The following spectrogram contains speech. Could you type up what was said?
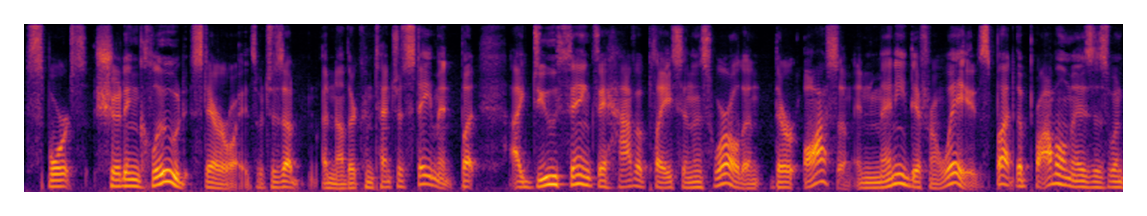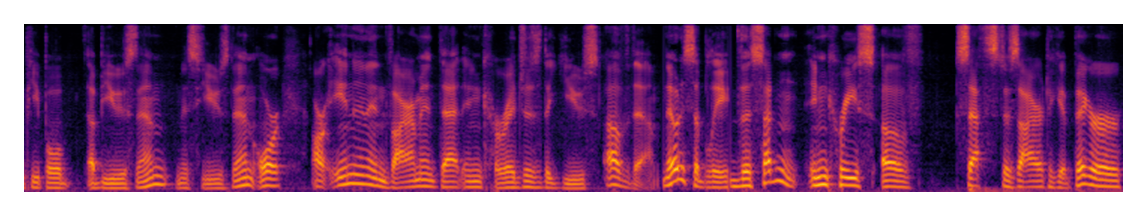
sports should include steroids, which is a, another contentious statement. But I do think they have a place in this world and they're awesome in many different ways. But the problem is, is when people abuse them, misuse them, or are in an environment that encourages the use of them. Noticeably, the sudden increase of Seth's desire to get bigger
